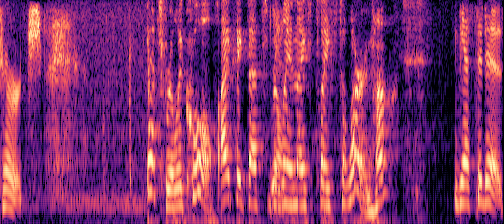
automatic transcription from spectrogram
church. That's really cool. I think that's really a nice place to learn, huh? Yes, it is.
